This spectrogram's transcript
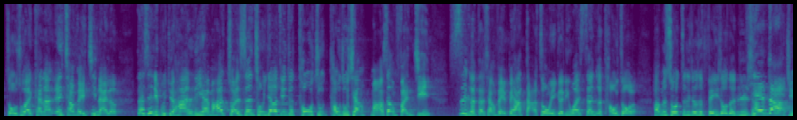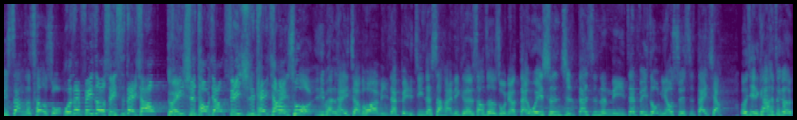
走出来看他，哎，抢匪进来了。但是你不觉得他很厉害吗？他转身从腰间就偷出掏出枪，马上反击。四个的抢匪被他打中一个，另外三个逃走了。他们说这个就是非洲的日常。天哪！你去上个厕所，我在非洲随时带枪，随时掏枪，随时开枪。没错，一般来讲的话，你在北京、在上海，你可能上厕所你要带卫生纸，但是呢，你在非洲你要随时带枪，而且你看这个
